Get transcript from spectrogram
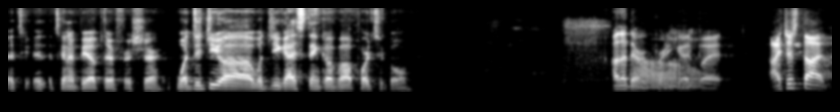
it's it's gonna be up there for sure. What did you uh, what did you guys think of uh Portugal? I thought they were pretty good, but I just thought,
